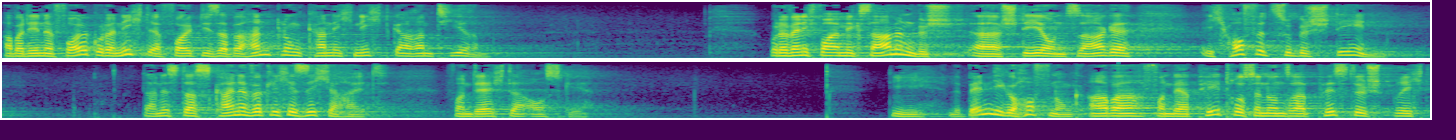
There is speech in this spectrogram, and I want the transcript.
aber den Erfolg oder Nichterfolg dieser Behandlung kann ich nicht garantieren. Oder wenn ich vor einem Examen äh, stehe und sage, ich hoffe zu bestehen, dann ist das keine wirkliche Sicherheit, von der ich da ausgehe. Die lebendige Hoffnung aber, von der Petrus in unserer Epistel spricht,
